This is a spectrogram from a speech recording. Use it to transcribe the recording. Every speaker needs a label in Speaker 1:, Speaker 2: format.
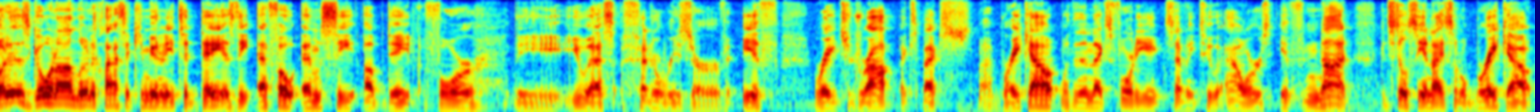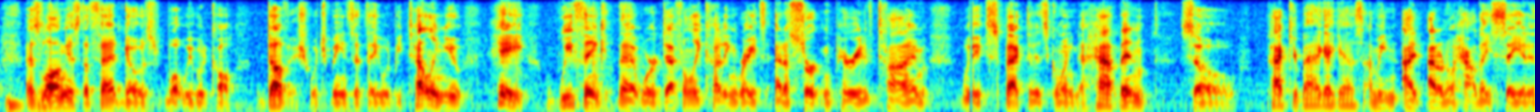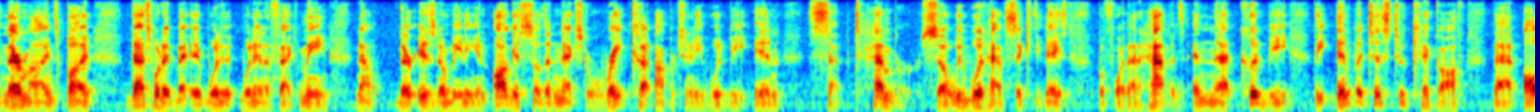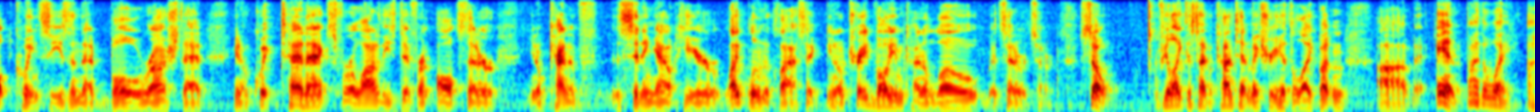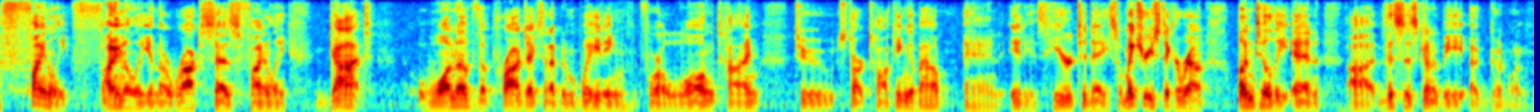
Speaker 1: What is going on, Luna Classic community? Today is the FOMC update for the U.S. Federal Reserve. If rates drop, expect a breakout within the next 48, 72 hours. If not, could still see a nice little breakout as long as the Fed goes what we would call dovish, which means that they would be telling you, hey, we think that we're definitely cutting rates at a certain period of time. We expect that it's going to happen. So pack your bag, I guess. I mean, I, I don't know how they say it in their minds, but that's what it, it would it would in effect mean. Now, there is no meeting in August, so the next rate cut opportunity would be in September. So we would have 60 days before that happens, and that could be the impetus to kick off that altcoin season, that bull rush, that you know quick 10x for a lot of these different alts that are you know kind of sitting out here like Luna Classic. You know, trade volume kind of low, et cetera, et cetera. So if you like this type of content, make sure you hit the like button. Uh, and by the way, I finally, finally, and The Rock says finally, got one of the projects that I've been waiting for a long time to start talking about, and it is here today. So make sure you stick around until the end. Uh, this is going to be a good one.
